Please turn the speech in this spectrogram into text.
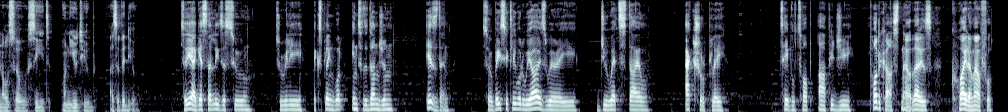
and also see it on YouTube as a video. So yeah, I guess that leads us to to really explain what Into the Dungeon is then. So basically what we are is we're a duet style actual play tabletop RPG podcast now. That is quite a mouthful.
